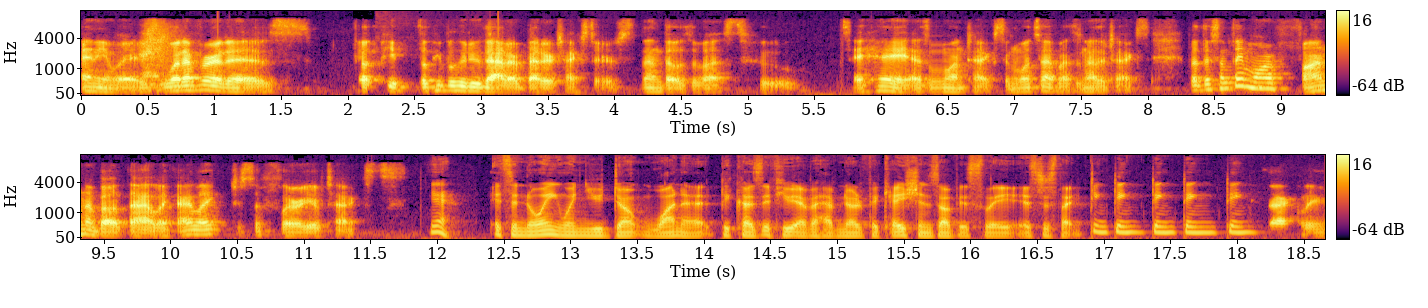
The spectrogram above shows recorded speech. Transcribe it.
Anyways, whatever it is, the, peop- the people who do that are better texters than those of us who say hey as one text and what's up as another text. But there's something more fun about that. Like I like just a flurry of texts. yeah. It's annoying when you don't want it because if you ever have notifications, obviously it's just like ding, ding, ding, ding, ding. Exactly.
